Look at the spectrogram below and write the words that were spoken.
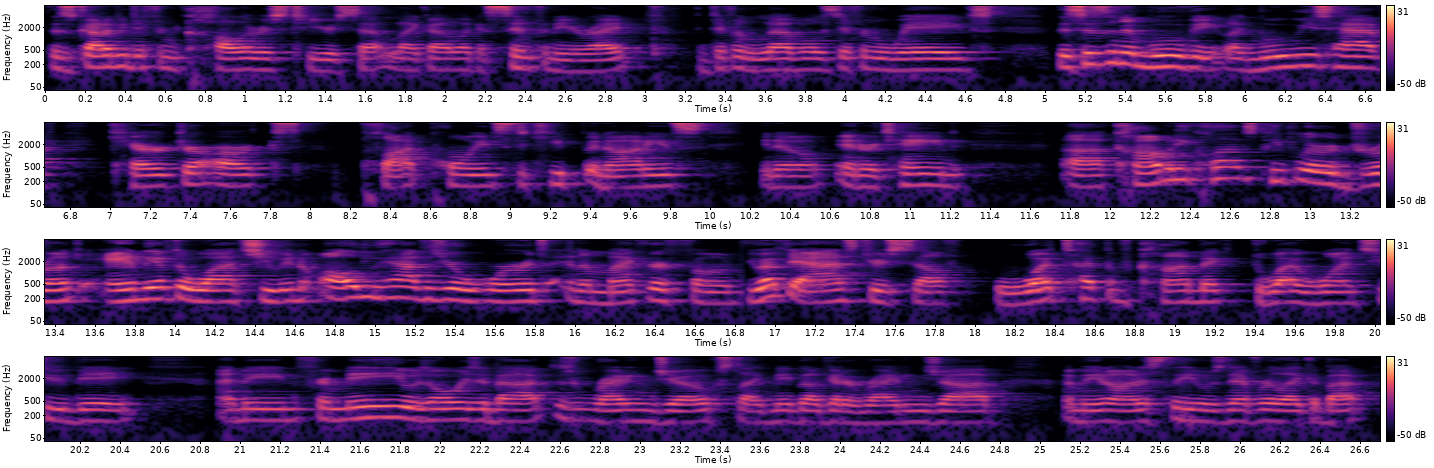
There's got to be different colors to your set, like a like a symphony, right? Different levels, different waves. This isn't a movie. Like movies have character arcs, plot points to keep an audience, you know, entertained. Uh, comedy clubs, people are drunk and they have to watch you, and all you have is your words and a microphone. You have to ask yourself, what type of comic do I want to be? I mean, for me, it was always about just writing jokes. Like maybe I'll get a writing job. I mean, honestly, it was never like about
